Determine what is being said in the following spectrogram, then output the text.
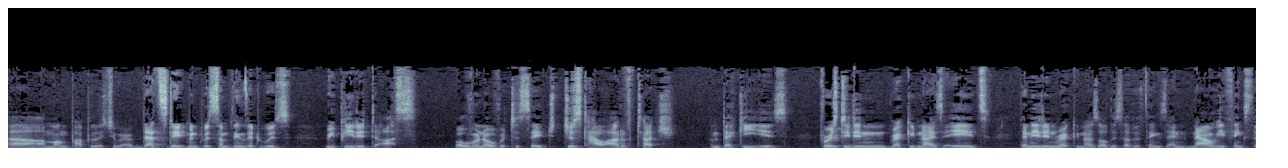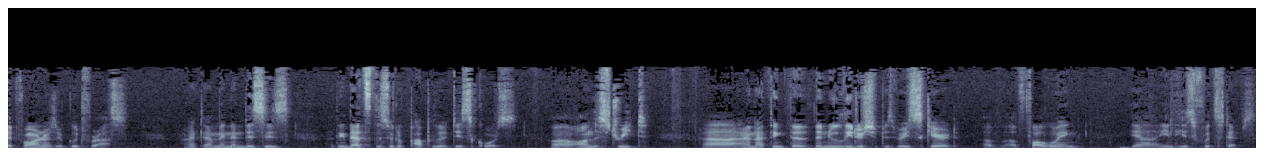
uh, among population. Uh, That statement was something that was repeated to us over and over to say just how out of touch Mbeki is. First, he didn't recognize AIDS, then he didn't recognize all these other things, and now he thinks that foreigners are good for us. Right? I mean, and this is, I think that's the sort of popular discourse uh, on the street. Uh, and I think the, the new leadership is very scared of, of following yeah, in his footsteps.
